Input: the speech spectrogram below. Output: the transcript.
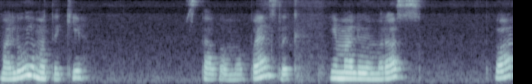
Малюємо такі, ставимо пензлик і малюємо раз, два,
